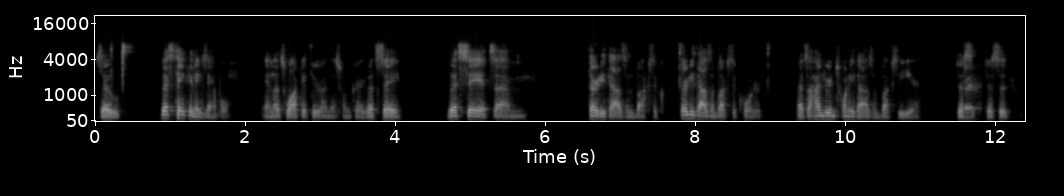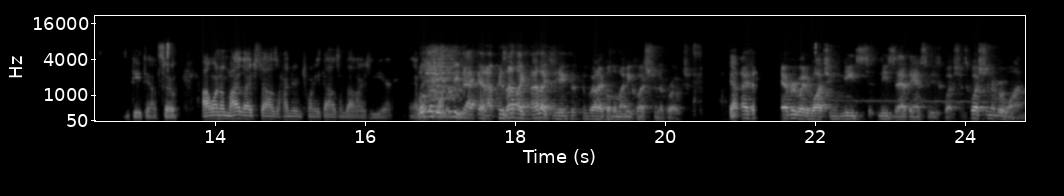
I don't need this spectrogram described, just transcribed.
So let's take an example and let's walk it through on this one, Craig. Let's say, let's say it's um, thirty thousand bucks, a, thirty thousand bucks a quarter. That's one hundred twenty thousand bucks a year. Just, right. just a detailed. So I want to, my lifestyle is one hundred twenty thousand dollars a year. well, let me, let me back that up because I like I like to take the, what I call the money question approach. Yeah, I think everybody watching needs needs to have to answer to these questions. Question number one:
